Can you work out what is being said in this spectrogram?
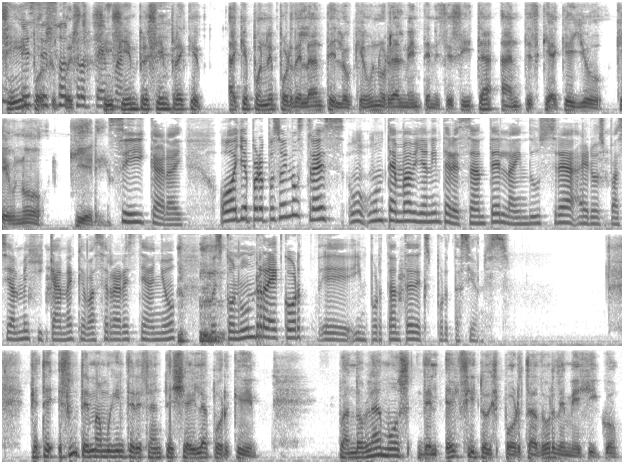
sí, ese por es supuesto. otro tema. Sí, siempre, siempre hay que, hay que poner por delante lo que uno realmente necesita antes que aquello que uno quiere. Sí, caray. Oye, pero pues hoy nos traes un, un, tema bien interesante, la industria aeroespacial mexicana que va a cerrar este año pues con un récord eh, importante de exportaciones. Es un tema muy interesante, Sheila, porque cuando hablamos del éxito exportador de México,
